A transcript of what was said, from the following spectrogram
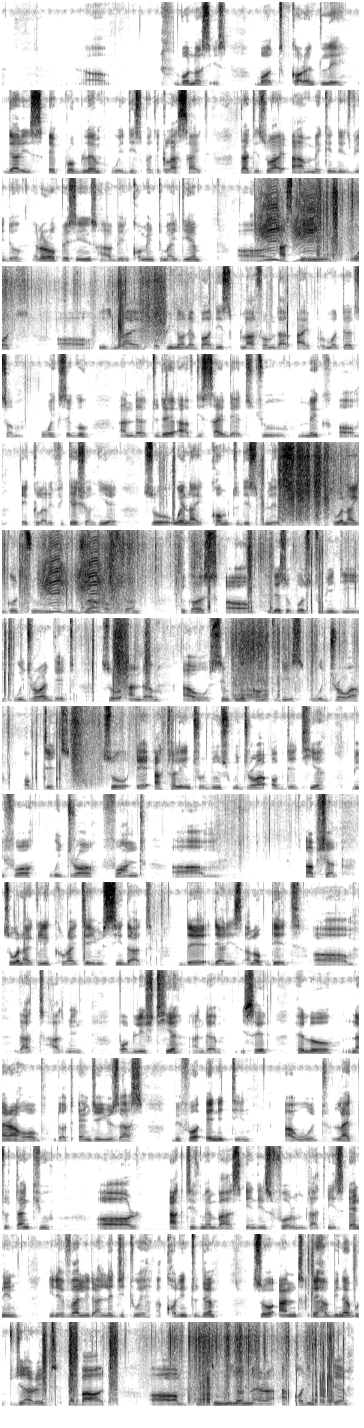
uh, bonuses. But currently there is a problem with this particular site. That is why i'm making this video. A lot of persons have been coming to my dm uh, asking me what uh, is my opinion about this platform that I promoted some weeks ago. And uh, today I've decided to make um, a clarification here. So when I come to this place so when I go to withdraw option because um, today supposed to be the withdrawal date. So and um, I will simply come to this withdrawal update. So they actually introduce withdrawal update here before withdraw fund um, option. So when i click right here you see that there there is an update um, that has been published here. And um, it said hello nairahub.ng users. Before anything i would like to thank you all active members in this forum that is earning in a valid and legit way according to them. So and they have been able to generate about um 15 million naira according to them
